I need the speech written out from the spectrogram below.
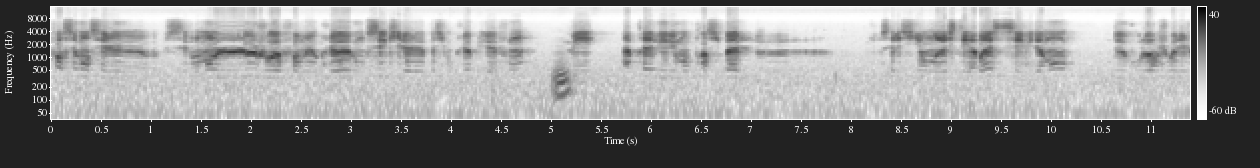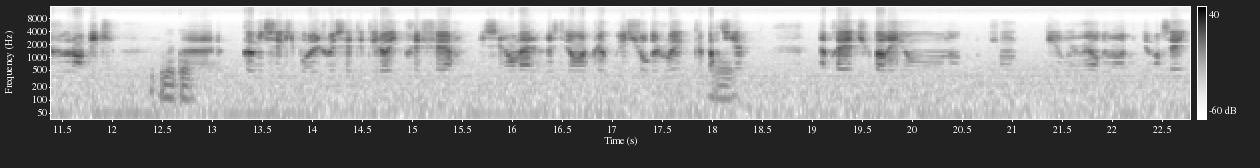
forcément, c'est vraiment le joueur formé au club, on sait qu'il a la passion club, il est à fond, mmh. mais après l'élément principal de, de sa décision de rester à Brest, c'est évidemment de vouloir jouer les Jeux Olympiques. Euh, comme il sait qu'il pourrait jouer cet été-là, il préfère, et c'est normal, rester dans un club où il est sûr de jouer que partir. Ouais. Après, tu parlais en introduction des rumeurs de l'Olympique de Marseille.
